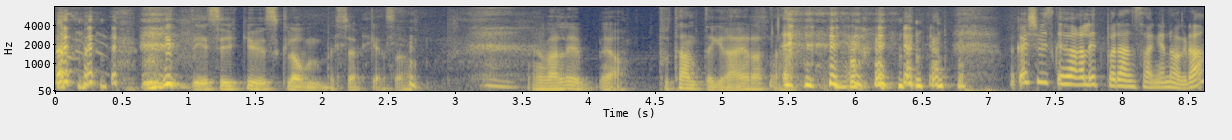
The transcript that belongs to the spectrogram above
midt i sykehusklovnbesøket. Så det er veldig ja, potente greier, dette. Men kanskje vi skal høre litt på den sangen òg, da?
